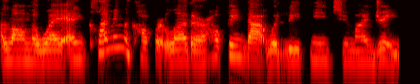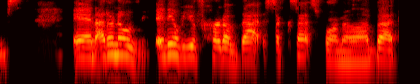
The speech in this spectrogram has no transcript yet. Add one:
along the way and climbing the corporate ladder, hoping that would lead me to my dreams. And I don't know if any of you have heard of that success formula, but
